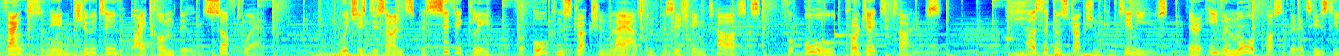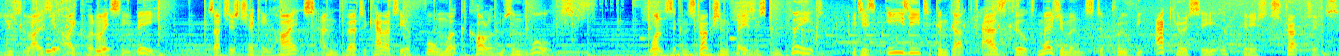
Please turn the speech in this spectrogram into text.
thanks to the intuitive iCON Build software which is designed specifically for all construction layout and positioning tasks for all project types. As the construction continues, there are even more possibilities to utilise the iCON iCB, such as checking heights and verticality of formwork columns and walls. Once the construction phase is complete, it is easy to conduct as-built measurements to prove the accuracy of finished structures.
